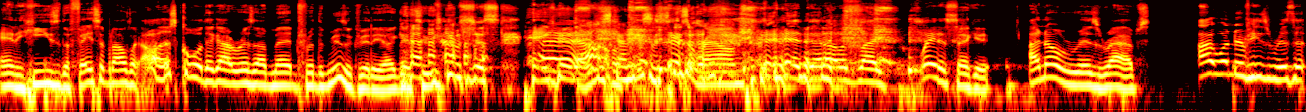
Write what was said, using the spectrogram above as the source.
And he's the face of it. I was like, oh, that's cool. They got Riz Ahmed for the music video. I guess he, was just hanging out. He's, kind of, he's, he's around. and then I was like, wait a second. I know Riz raps. I wonder if he's risen.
